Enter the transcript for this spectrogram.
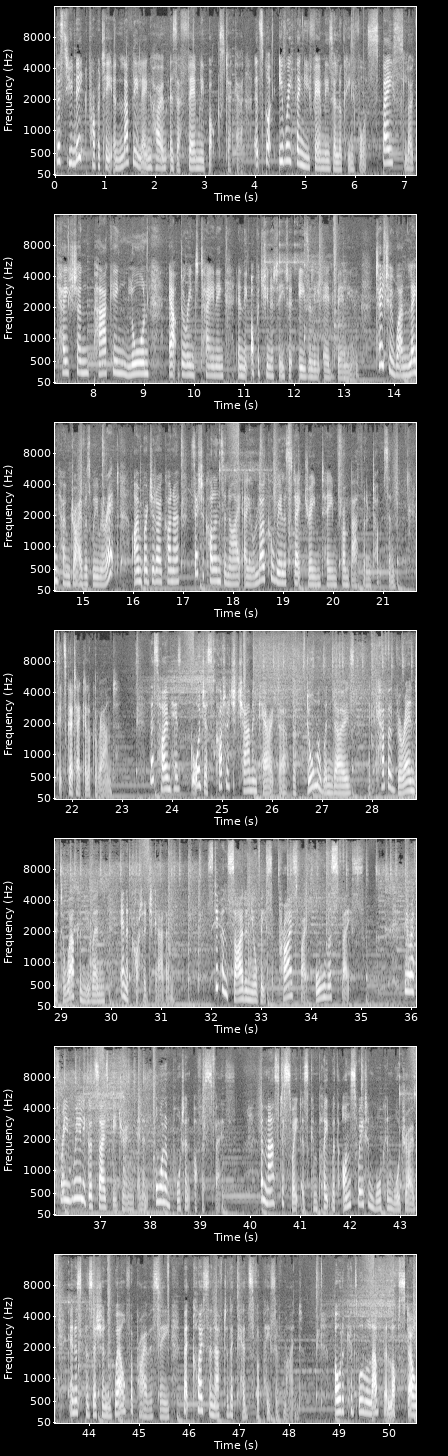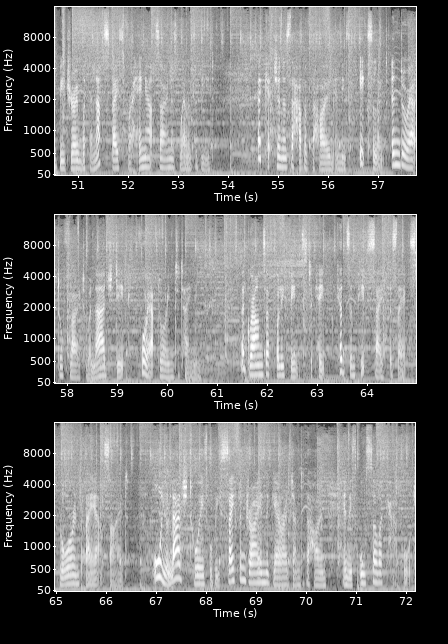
This unique property in lovely Laingholm is a family box ticker. It's got everything you families are looking for space, location, parking, lawn, outdoor entertaining, and the opportunity to easily add value. 221 Laingholm Drive is where we're at. I'm Brigid O'Connor. Sacha Collins and I are your local real estate dream team from Barfoot and Thompson. Let's go take a look around. This home has gorgeous cottage charm and character with dormer windows, a covered veranda to welcome you in, and a cottage garden. Step inside and you'll be surprised by all the space. There are three really good sized bedrooms and an all important office space. The master suite is complete with ensuite and walk-in wardrobe and is positioned well for privacy but close enough to the kids for peace of mind. Older kids will love the loft style bedroom with enough space for a hangout zone as well as a bed. The kitchen is the hub of the home and there's excellent indoor-outdoor flow to a large deck for outdoor entertaining. The grounds are fully fenced to keep kids and pets safe as they explore and play outside. All your large toys will be safe and dry in the garage under the home and there's also a carport.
